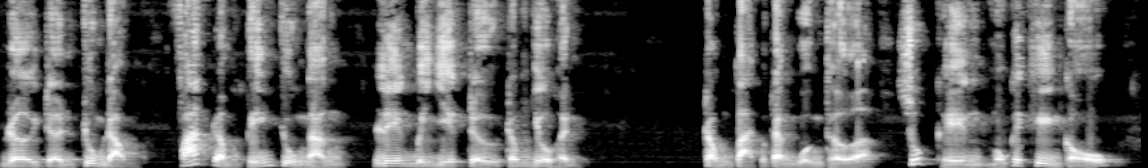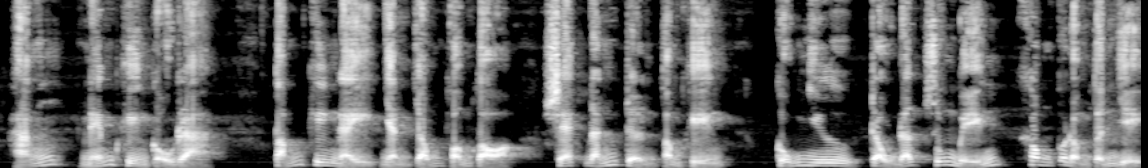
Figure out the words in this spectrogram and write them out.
rơi trên chuông đồng, phát ra một tiếng chuông ngân, liền bị diệt trừ trong vô hình. Trong tay của Trần Quận Thừa xuất hiện một cái khiên cổ, hắn ném khiên cổ ra. Tấm khiên này nhanh chóng phóng to, sét đánh trên tấm khiên, cũng như trâu đất xuống biển, không có động tĩnh gì.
